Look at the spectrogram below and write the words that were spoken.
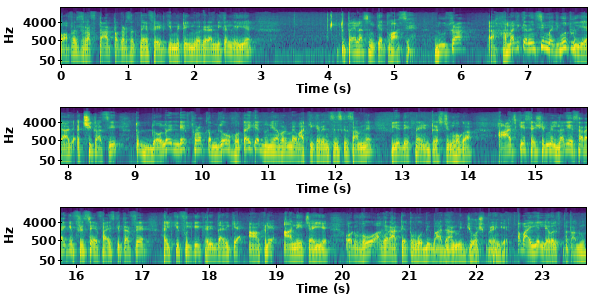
वापस रफ्तार पकड़ सकते हैं फेड की मीटिंग वगैरह निकल गई है। पहला संकेत वहाँ से दूसरा हमारी करेंसी मज़बूत हुई है आज अच्छी खासी तो डॉलर इंडेक्स थोड़ा कमज़ोर होता है क्या दुनिया भर में बाकी करेंसीज के सामने? ये देखना इंटरेस्टिंग होगा। आज के सेशन में लग ऐसा रहा है कि फिर से एफ़ की तरफ़ से हल्की फुल्की खरीदारी के आंकड़े आने चाहिए, और वो अगर आते तो वो भी बाज़ार में जोश भरेंगे। अब आइए लेवल्स बता दूँ।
